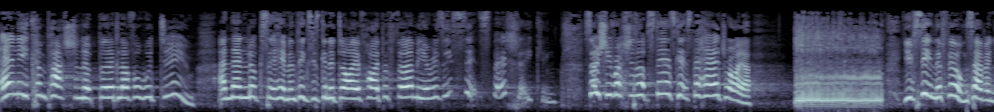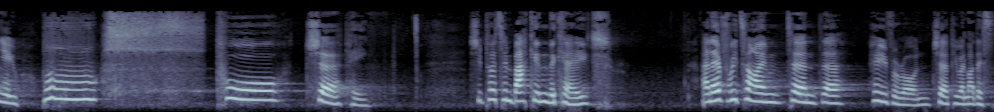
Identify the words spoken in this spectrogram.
any compassionate bird lover would do, and then looks at him and thinks he's going to die of hypothermia as he sits there shaking. So she rushes upstairs, gets the hairdryer. You've seen the films, haven't you? Poor Chirpy. She put him back in the cage. And every time turned the hoover on, Chirpy went like this.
